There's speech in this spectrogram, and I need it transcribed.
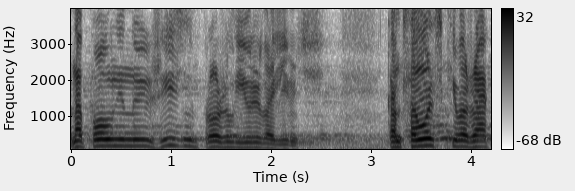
наполненную жизнь прожил Юрий Владимирович. Комсомольский вожак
